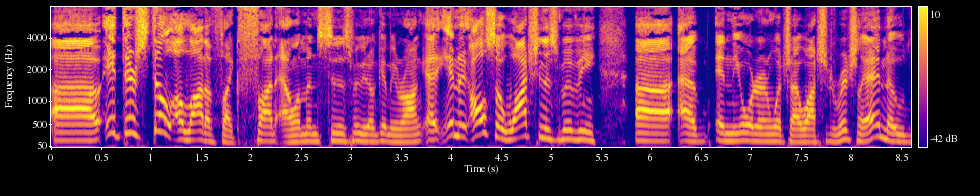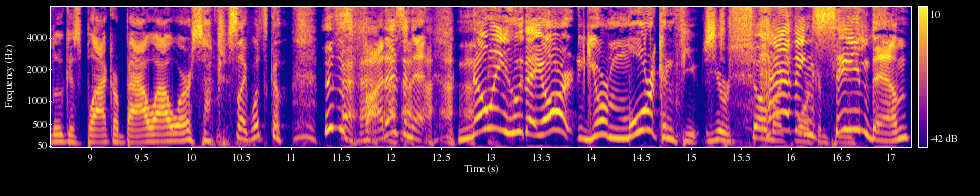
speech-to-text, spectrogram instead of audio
Uh, it, there's still a lot of like fun elements to this movie. Don't get me wrong. Uh, And also watching this movie uh, in the order in which I watched it originally, I didn't know Lucas Black or Bow Wow were. So I'm just like, what's go? This is fun, isn't it? Knowing who they are, you're more confused. You're so much more having seen them,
